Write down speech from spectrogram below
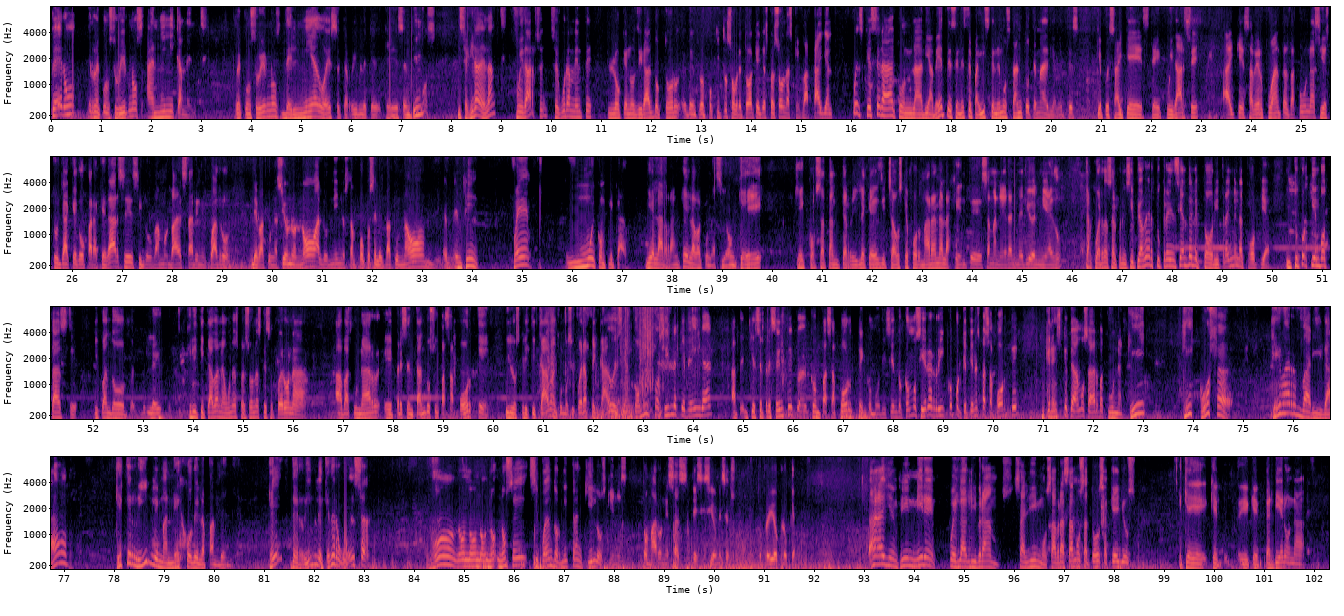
pero reconstruirnos anímicamente, reconstruirnos del miedo ese terrible que, que sentimos y seguir adelante, cuidarse, seguramente lo que nos dirá el doctor dentro de poquito, sobre todo aquellas personas que batallan, pues qué será con la diabetes en este país, tenemos tanto tema de diabetes que pues hay que este, cuidarse, hay que saber cuántas vacunas, si esto ya quedó para quedarse, si lo vamos, va a estar en el cuadro de vacunación o no, a los niños tampoco se les vacunó, en, fin, fue muy complicado. Y el arranque de la vacunación, qué, qué cosa tan terrible, qué desdichados que formaran a la gente de esa manera en medio del miedo. ¿Te acuerdas al principio? A ver, tu credencial de lector y tráeme la copia. ¿Y tú por quién votaste? Y cuando le criticaban a unas personas que se fueron a, a vacunar eh, presentando su pasaporte y los criticaban como si fuera pecado, decían, ¿cómo es posible que venga, a- que se presente co- con pasaporte, como diciendo, ¿cómo si eres rico porque tienes pasaporte, crees que te vamos a dar vacuna? ¿Qué? ¿Qué cosa? ¡Qué barbaridad! ¡Qué terrible manejo de la pandemia! ¡Qué terrible! ¡Qué vergüenza! No, no, no, no, no, no sé si pueden dormir tranquilos quienes tomaron esas decisiones en su momento, pero yo creo que no. Ay, en fin, mire, pues las libramos, salimos, abrazamos a todos aquellos que, que, eh, que perdieron a,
